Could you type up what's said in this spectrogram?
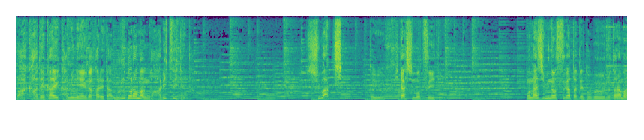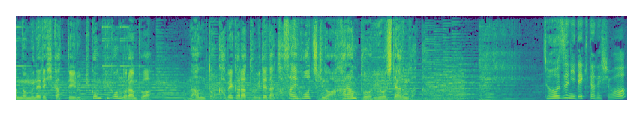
バカでかい紙に描かれたウルトラマンが貼り付いていた。シュワッチという吹き出しもついている。おなじみの姿で飛ぶウルトラマンの胸で光っているピコンピコンのランプはなんと壁から飛び出た火災報知器の赤ランプを利用してあるのだった。上手にできたでしょ？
